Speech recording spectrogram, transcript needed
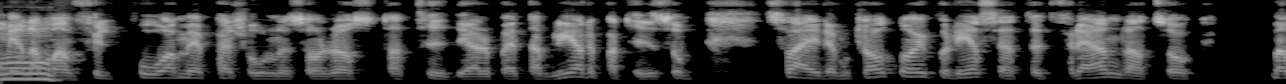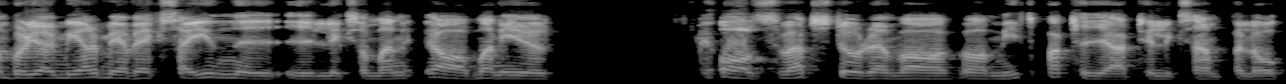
Mm. medan man fyllt på med personer som röstat tidigare på etablerade partier. Så Sverigedemokraterna har ju på det sättet förändrats och man börjar ju mer och mer växa in i, i liksom man, ja, man är ju avsevärt större än vad, vad mitt parti är till exempel. Och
